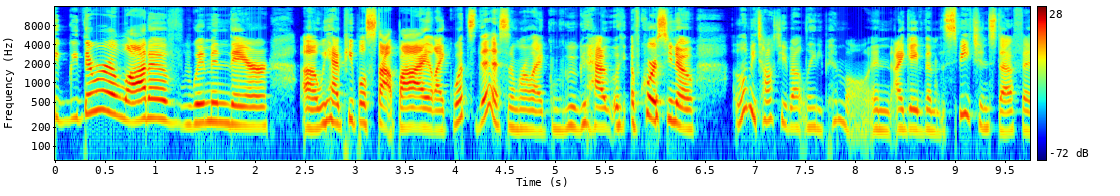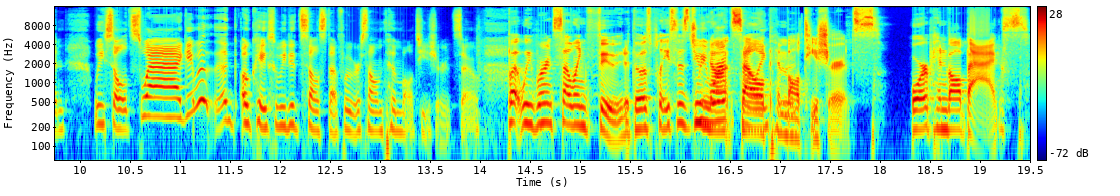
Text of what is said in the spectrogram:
it, there were a lot of women there. Uh we had people stop by like what's this? And we're like we have of course, you know, let me talk to you about Lady Pinball. And I gave them the speech and stuff, and we sold swag. It was uh, okay. So we did sell stuff. We were selling pinball t shirts. So, But we weren't selling food. Those places do We not sell pinball food. t shirts or pinball bags.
